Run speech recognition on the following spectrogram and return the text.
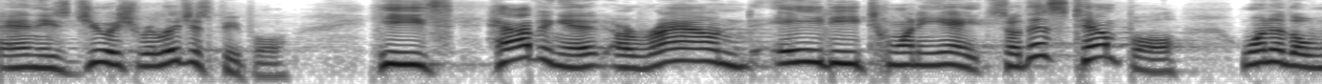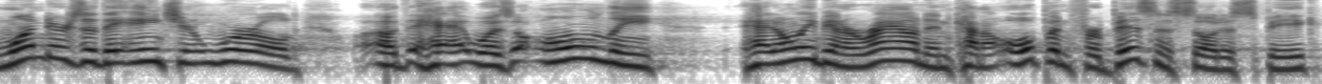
and these Jewish religious people. He's having it around AD 28. So, this temple, one of the wonders of the ancient world, uh, was only, had only been around and kind of open for business, so to speak,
